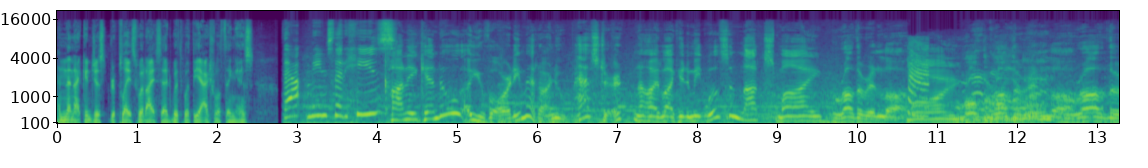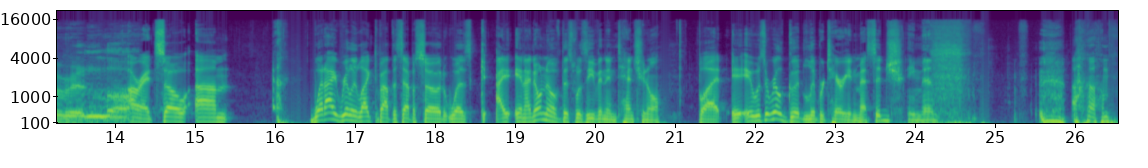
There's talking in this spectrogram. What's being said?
and then I can just replace what I said with what the actual thing is. That means that he's. Connie Kendall, you've already met our new pastor. Now I'd like you to meet Wilson Knox, my brother-in-law. My brother-in-law. Brother-in-law. All right, so um, what I really liked about this episode was, I and I don't know if this was even intentional, but it, it was a real good libertarian message. Amen. Um,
